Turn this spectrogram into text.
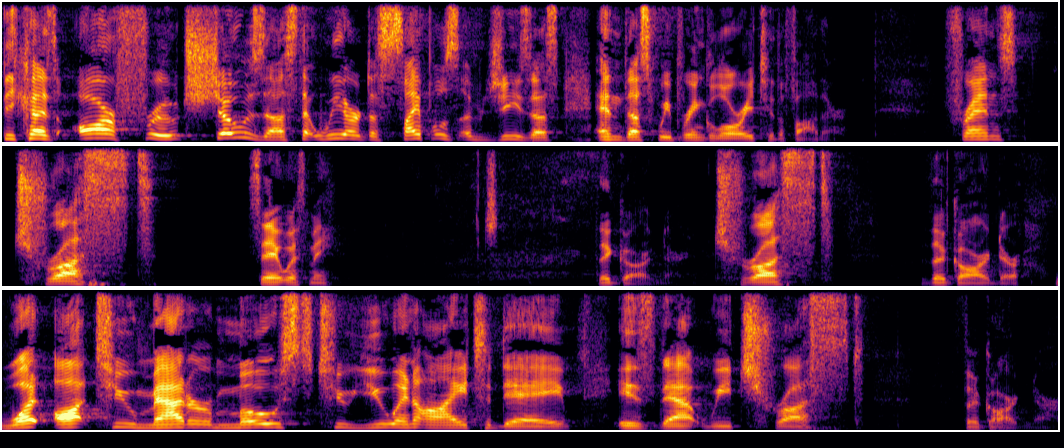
because our fruit shows us that we are disciples of Jesus and thus we bring glory to the Father. Friends, trust. Say it with me. The gardener. Trust the gardener. What ought to matter most to you and I today is that we trust the gardener.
